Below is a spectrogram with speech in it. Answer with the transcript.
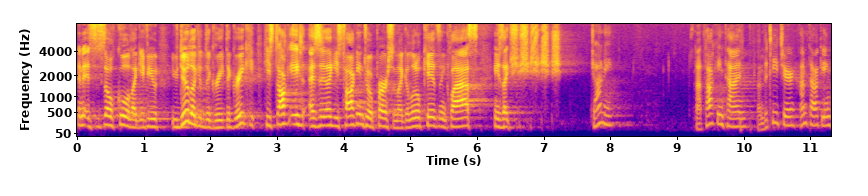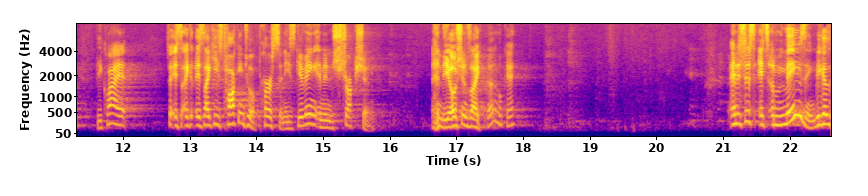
And it's so cool. Like if you, you do look at the Greek, the Greek he's talking as like he's talking to a person, like a little kid's in class. he's like, shh, shh, shh, shh, Johnny, it's not talking time. I'm the teacher. I'm talking. Be quiet. So it's like it's like he's talking to a person. He's giving an instruction, and the ocean's like, oh, okay. And it's just it's amazing because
